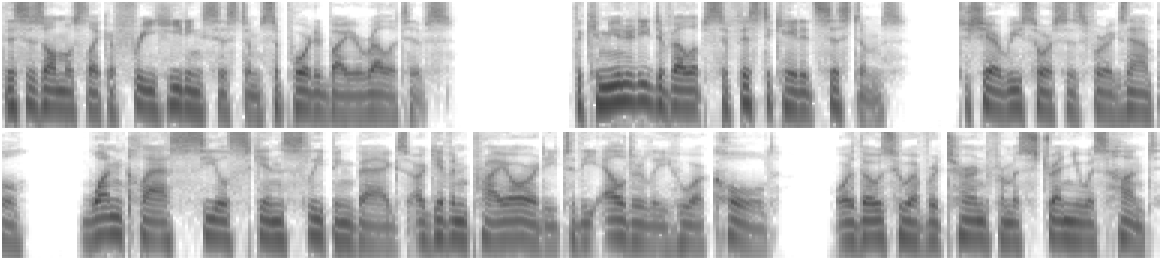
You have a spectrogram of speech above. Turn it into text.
This is almost like a free heating system supported by your relatives. The community develops sophisticated systems. To share resources, for example, one-class sealskin sleeping bags are given priority to the elderly who are cold, or those who have returned from a strenuous hunt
